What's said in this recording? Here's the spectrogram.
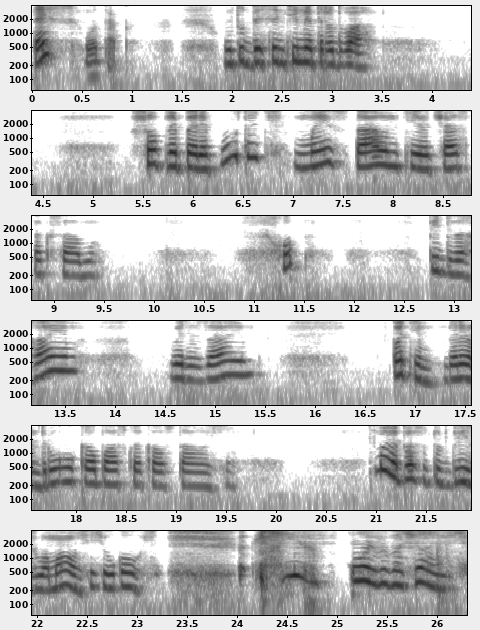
Десь отак. Ну тут десь сантиметра два. Щоб не перепутати, ми ставимо цей час так само. Хоп. Підвигаємо, вирізаємо. Потім беремо другу колбаску, яка осталася. У мене просто тут дві зламалось, якщо у когось. Ой, вибачаюсь.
